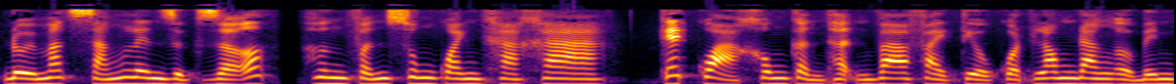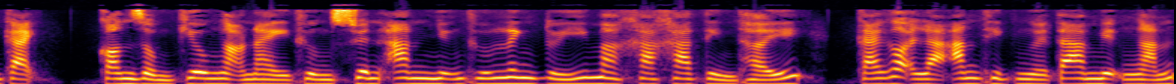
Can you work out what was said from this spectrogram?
đôi mắt sáng lên rực rỡ, hưng phấn xung quanh kha kha. Kết quả không cẩn thận va phải tiểu quật long đang ở bên cạnh. Con rồng kiêu ngạo này thường xuyên ăn những thứ linh túy mà kha kha tìm thấy, cái gọi là ăn thịt người ta miệng ngắn,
